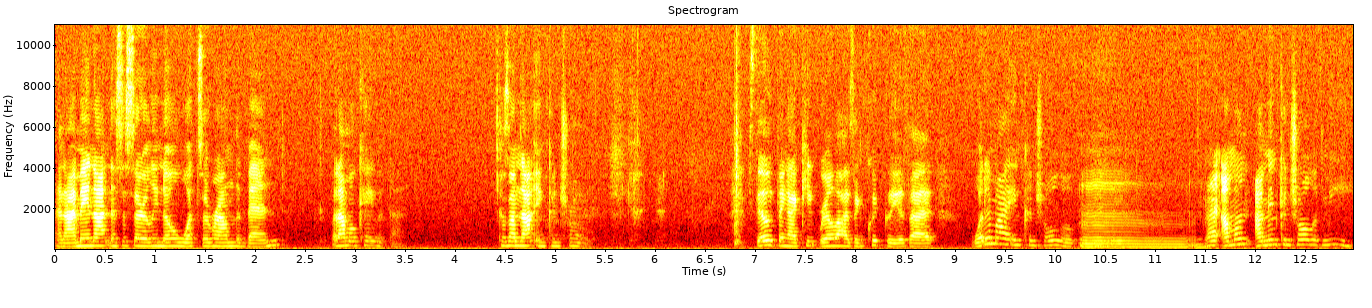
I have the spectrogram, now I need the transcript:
And I may not necessarily know what's around the bend, but I'm okay with that because I'm not in control. it's the other thing I keep realizing quickly is that what am I in control over? Mm. Right? I'm on, I'm in control of me.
